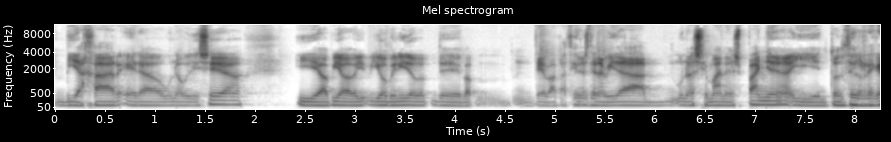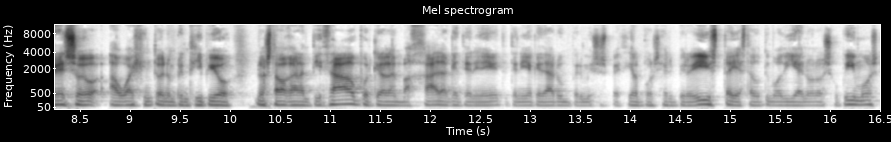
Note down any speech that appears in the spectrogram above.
viajar era una odisea y había yo venido de, de, vacaciones de Navidad una semana en España y entonces el regreso a Washington en principio no estaba garantizado porque era la embajada que tenía, tenía que dar un permiso especial por ser periodista y hasta el último día no lo supimos.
